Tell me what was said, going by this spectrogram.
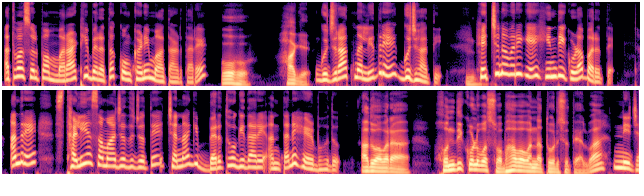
ಅಥವಾ ಸ್ವಲ್ಪ ಮರಾಠಿ ಬೆರೆತ ಕೊಂಕಣಿ ಮಾತಾಡ್ತಾರೆ. ಓಹೋ ಹಾಗೆ. ಗುಜರಾತ್ನಲ್ಲಿದ್ರೆ ಗುಜರಾತಿ. ಹೆಚ್ಚಿನವರಿಗೆ ಹಿಂದಿ ಕೂಡ ಬರುತ್ತೆ. ಅಂದ್ರೆ ಸ್ಥಳೀಯ ಸಮಾಜದ ಜೊತೆ ಚೆನ್ನಾಗಿ ಬೆರೆತೋಗಿದ್ದಾರೆ ಅಂತಾನೆ ಹೇಳ್ಬಹುದು. ಅದು ಅವರ ಹೊಂದಿಕೊಳ್ಳುವ ಸ್ವಭಾವವನ್ನ ತೋರಿಸುತ್ತೆ ಅಲ್ವಾ? ನಿಜ.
